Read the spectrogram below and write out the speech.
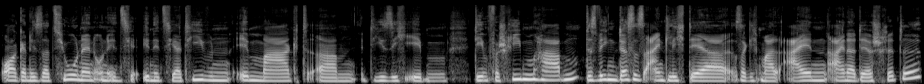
Organisationen und Initiativen im Markt, ähm, die sich eben dem verschrieben haben. Deswegen, das ist eigentlich der, sag ich mal, ein, einer der Schritte.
